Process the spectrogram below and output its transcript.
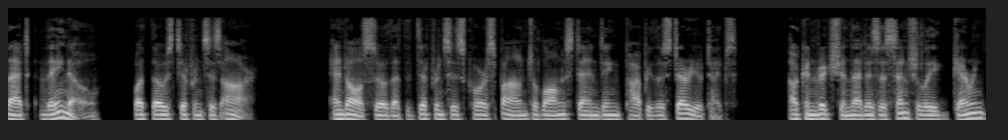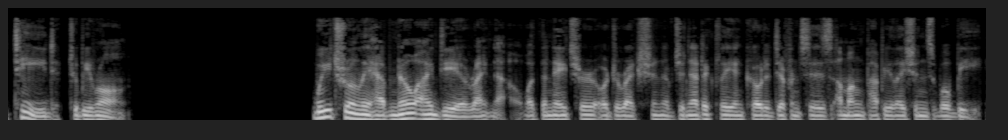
that they know what those differences are, and also that the differences correspond to long-standing popular stereotypes, a conviction that is essentially guaranteed to be wrong. We truly have no idea right now what the nature or direction of genetically encoded differences among populations will be.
